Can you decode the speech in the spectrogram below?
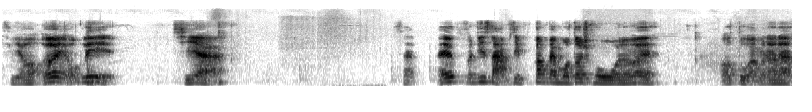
เฟียวเอ้ย อกลี่ เชี่ยสัตว์ เอ้ย วันที่สามสิบต้องไปมอเตอร์โชว์นะเว้ย เอาตั๋วมาแล้วนะ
